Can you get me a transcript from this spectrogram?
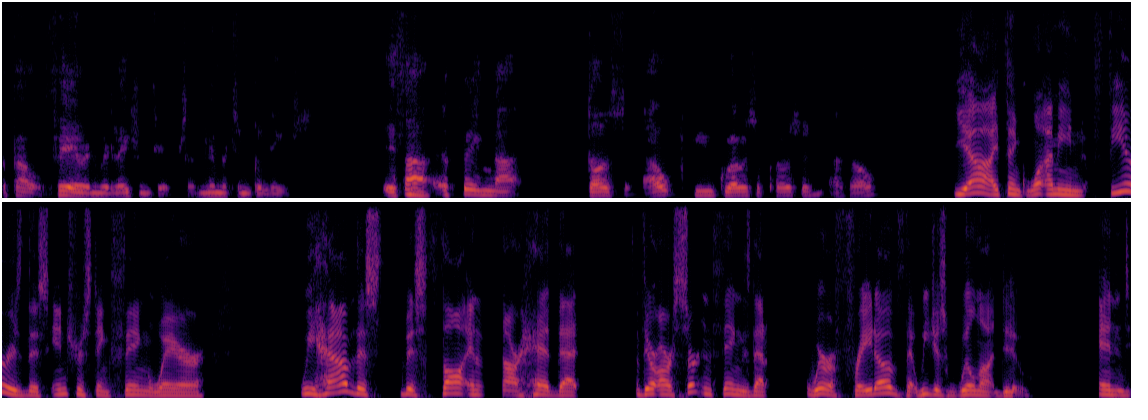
about fear and relationships and limiting beliefs, is that mm. a thing that does help you grow as a person as well? Yeah, I think one I mean, fear is this interesting thing where we have this this thought in our head that there are certain things that we're afraid of that we just will not do. And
